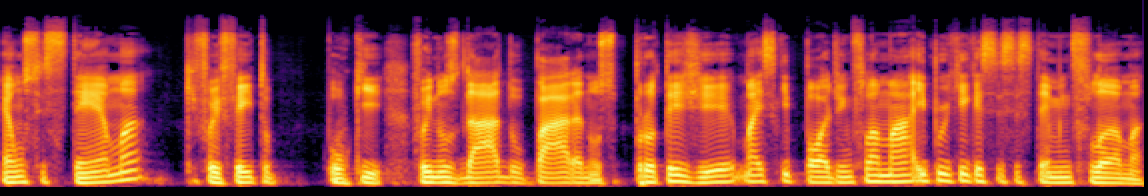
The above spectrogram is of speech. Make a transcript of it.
É um sistema que foi feito ou que foi nos dado para nos proteger, mas que pode inflamar. E por que, que esse sistema inflama?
